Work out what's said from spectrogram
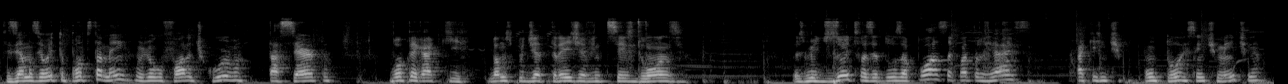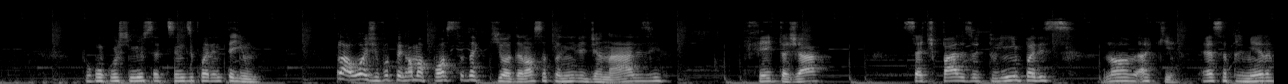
Fizemos em 8 pontos também, um jogo fora de curva, tá certo. Vou pegar aqui, vamos pro dia 3, dia 26 do 11, 2018, fazer duas apostas, 4 reais. Aqui a gente pontou recentemente, né? Pro concurso 1741. Para hoje eu vou pegar uma aposta daqui, ó, da nossa planilha de análise, feita já. Sete pares, oito ímpares, nove. Aqui, essa primeira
